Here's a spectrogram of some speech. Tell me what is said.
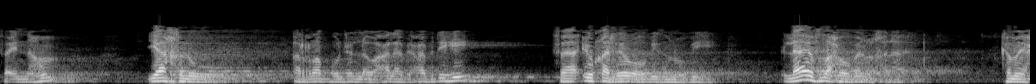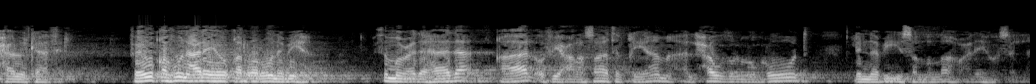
فإنهم يخلو الرب جل وعلا بعبده فيقرره بذنوبه. لا يفضحه بين الخلائق كما يحال الكافر. فيوقفون عليه ويقررون بها. ثم بعد هذا قال وفي عرصات القيامة الحوض المورود للنبي صلى الله عليه وسلم.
